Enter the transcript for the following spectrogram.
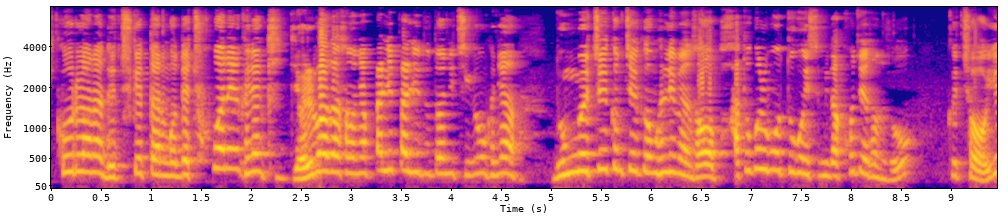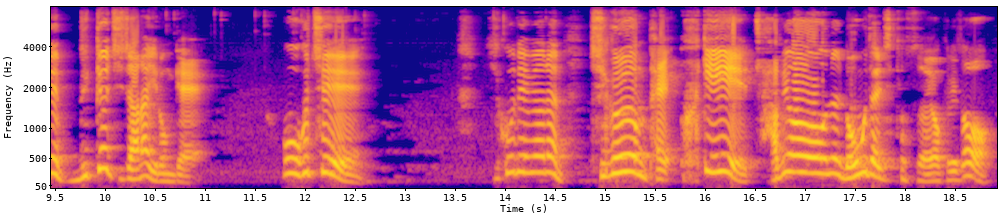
이거를 하나 늦추겠다는 건데, 초반에는 그냥 기- 열받아서 그냥 빨리빨리 두더니 지금은 그냥 눈물 찔끔찔끔 흘리면서 바둑을 못 두고 있습니다, 커제 선수. 그쵸. 이게 느껴지잖아, 이런 게. 오, 그치. 이거 되면은 지금 백, 흑이 좌변을 너무 잘 지켰어요. 그래서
